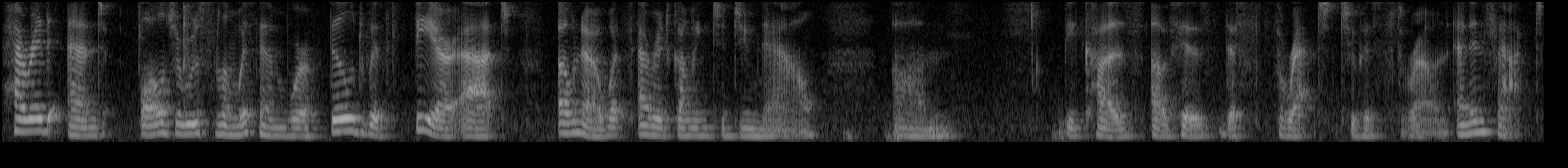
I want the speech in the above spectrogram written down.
Herod and all Jerusalem with him were filled with fear at oh no, what's Herod going to do now? Um, because of his this threat to his throne. And in fact,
